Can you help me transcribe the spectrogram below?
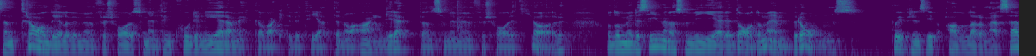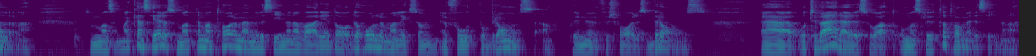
central del av immunförsvaret som egentligen koordinerar mycket av aktiviteten och angreppen som immunförsvaret gör. Och de medicinerna som vi ger idag, de är en broms på i princip alla de här cellerna. Så man, man, kan se det som att när man tar de här medicinerna varje dag, då håller man liksom en fot på bromsen, på immunförsvarets broms. Eh, och tyvärr är det så att om man slutar ta medicinerna,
